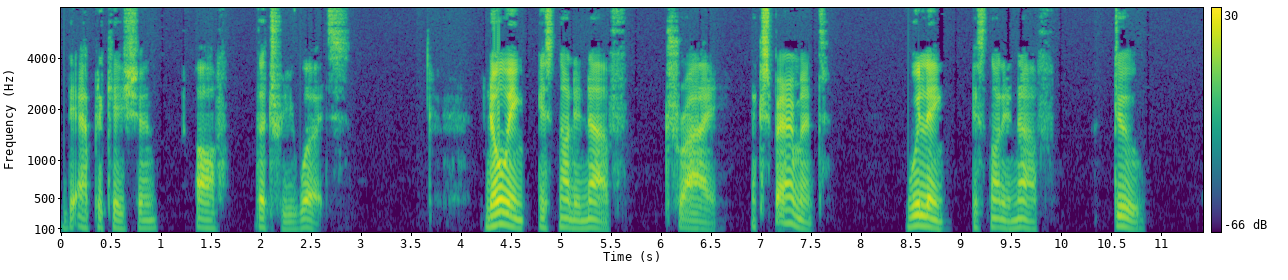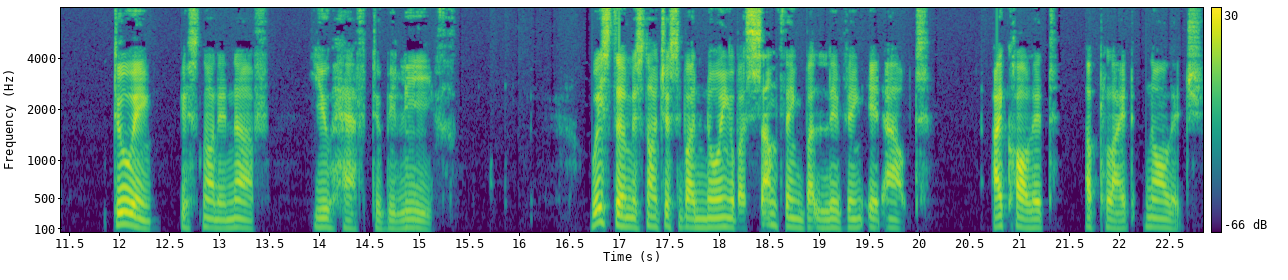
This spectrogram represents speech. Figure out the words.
the application of the three words. Knowing is not enough. Try. Experiment. Willing is not enough. Do. Doing is not enough. You have to believe. Wisdom is not just about knowing about something, but living it out. I call it applied knowledge.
